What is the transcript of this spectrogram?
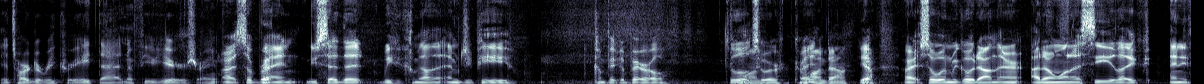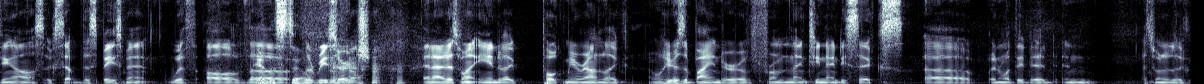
it's hard to recreate that in a few years right? All right, so Brian, you said that we could come down to MGP, come pick a barrel, do a little on- tour. come right? on down, Yeah. yeah. All right. So when we go down there, I don't want to see like anything else except this basement with all of the the the research, and I just want Ian to like poke me around like, well, here's a binder of from 1996 uh, and what they did, and I just wanted to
